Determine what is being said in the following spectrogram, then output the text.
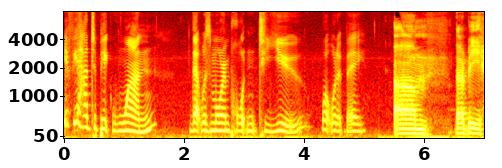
If you had to pick one that was more important to you, what would it be? Um, that'd be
